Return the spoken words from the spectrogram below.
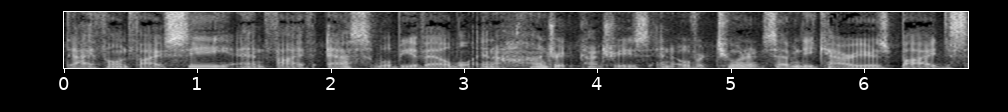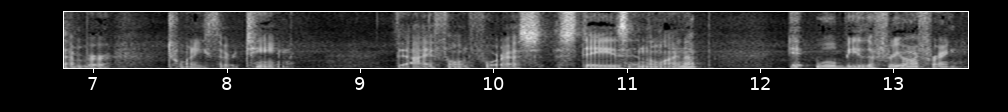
The iPhone 5C and 5S will be available in 100 countries and over 270 carriers by December 2013. The iPhone 4S stays in the lineup. It will be the free offering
